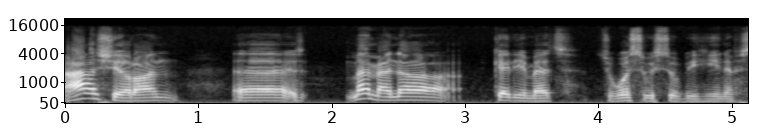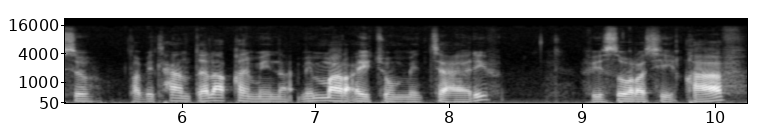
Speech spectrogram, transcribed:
عاشرا آه، ما معنى كلمة توسوس به نفسه؟ طبيعة الحال انطلاقا من مما رأيتم من التعاريف في سورة قاف.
